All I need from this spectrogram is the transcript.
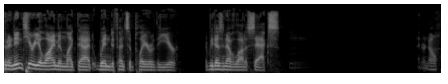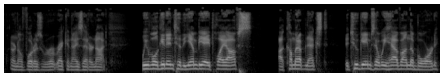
Could an interior lineman like that win Defensive Player of the Year if he doesn't have a lot of sacks? I don't know. I don't know if voters will recognize that or not. We will get into the NBA playoffs uh, coming up next. The two games that we have on the board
